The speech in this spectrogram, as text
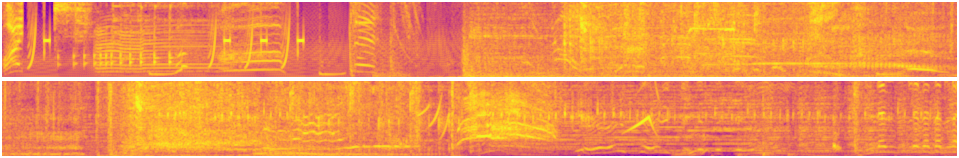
Hi! Eh, தரல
